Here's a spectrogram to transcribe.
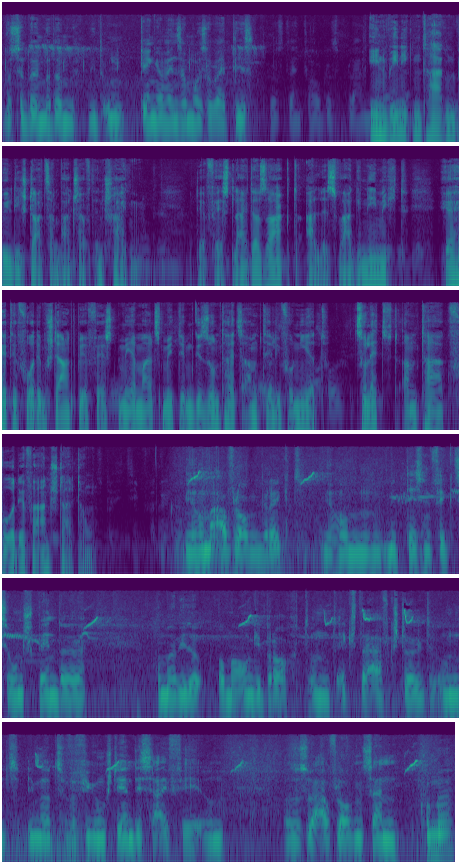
was sind da immer damit umgehen, wenn es einmal so weit ist. In wenigen Tagen will die Staatsanwaltschaft entscheiden. Der Festleiter sagt, alles war genehmigt. Er hätte vor dem Starkbierfest mehrmals mit dem Gesundheitsamt telefoniert, zuletzt am Tag vor der Veranstaltung. Wir haben Auflagen gekriegt, wir haben mit Desinfektionsspender haben wir wieder haben wir angebracht und extra aufgestellt und immer zur Verfügung stehende Seife. Und also so Auflagen sind gekommen,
